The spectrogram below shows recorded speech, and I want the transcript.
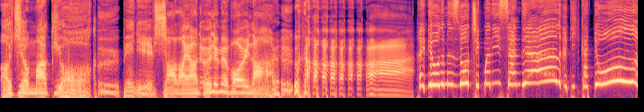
Acımak yok. Beni ifşalayan ölümü boylar. Hadi oğlum hızlı ol çıkmalıyız sandal. Dikkatli ol.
